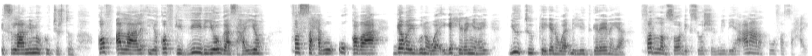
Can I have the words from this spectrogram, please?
islaamnimo ku jirto qof allaale iyo qofkii videogaas hayo. Fasax buu u qabaa gabayguna waa iga xiran yahay youtube-kaygana waa dhiliid garaynayaa fadlan soo dhig social media anaana kuu fasaxay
